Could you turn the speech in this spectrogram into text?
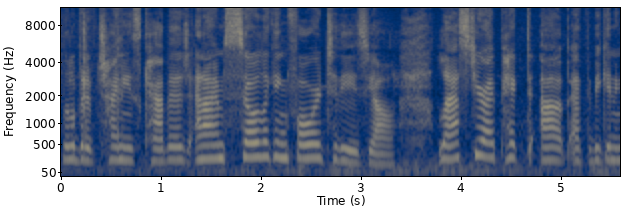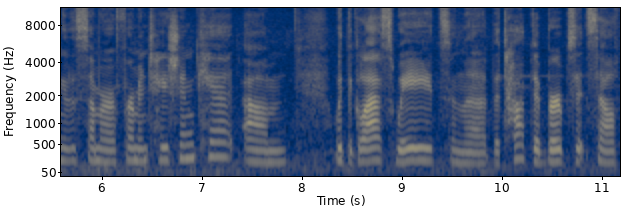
a little bit of Chinese cabbage, and I'm so looking forward to these, y'all. Last year I picked up at the beginning of the summer a fermentation kit. Um, with the glass weights and the, the top that burps itself,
